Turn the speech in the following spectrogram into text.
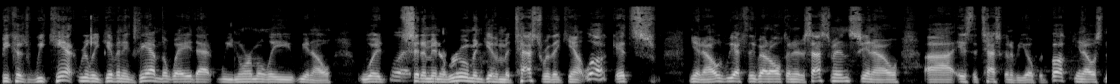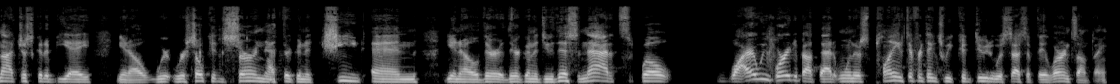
because we can't really give an exam the way that we normally, you know, would, Would. sit them in a room and give them a test where they can't look. It's, you know, we have to think about alternate assessments. You know, uh, is the test going to be open book? You know, it's not just going to be a, you know, we're we're so concerned that they're going to cheat and you know they're they're going to do this and that. It's well, why are we worried about that when there's plenty of different things we could do to assess if they learn something?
